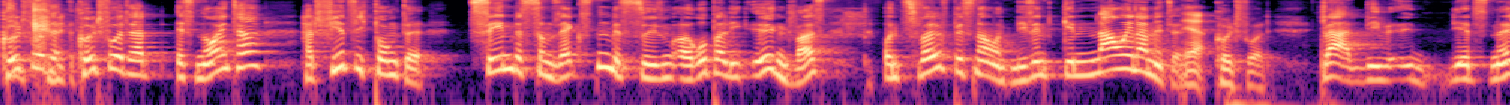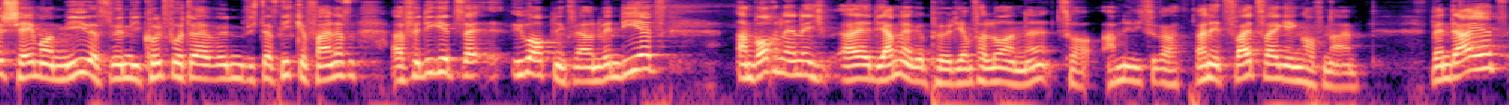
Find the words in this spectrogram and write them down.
Kultfurt, Kultfurt hat, ist Neunter, hat 40 Punkte. 10 bis zum sechsten, bis zu diesem Europa League irgendwas und 12 bis nach unten. Die sind genau in der Mitte, Ja. Kultfurt. Klar, die jetzt, ne, shame on me, das würden die Kultfurter, würden sich das nicht gefallen lassen, aber für die geht's da überhaupt nichts mehr. Und wenn die jetzt am Wochenende, ich, äh, die haben ja gepölt, die haben verloren, ne? Zu, haben die nicht sogar, ah nee, 2-2 gegen Hoffenheim. Wenn da jetzt,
